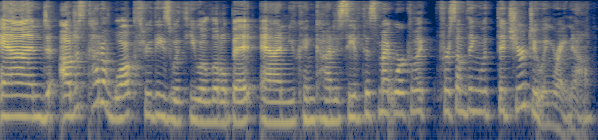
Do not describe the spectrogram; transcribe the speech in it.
And I'll just kind of walk through these with you a little bit and you can kind of see if this might work like for something with, that you're doing right now.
